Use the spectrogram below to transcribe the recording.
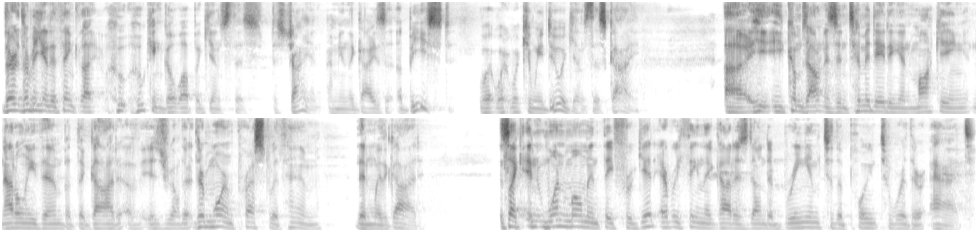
They're, they're beginning to think like, who, who can go up against this, this giant? I mean, the guy's a beast. What, what, what can we do against this guy? Uh, he, he comes out and is intimidating and mocking not only them, but the God of Israel. They're, they're more impressed with him than with God. It's like in one moment they forget everything that God has done to bring him to the point to where they're at.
